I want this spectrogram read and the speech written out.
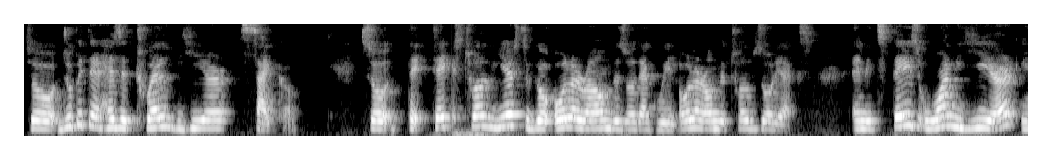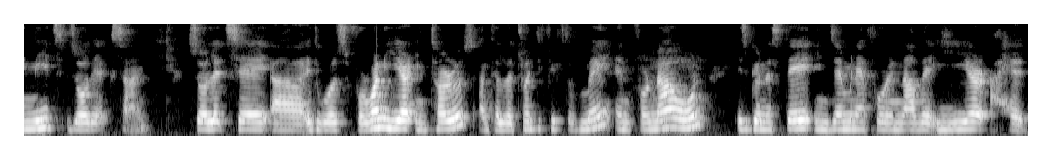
So Jupiter has a 12 year cycle. So it takes 12 years to go all around the zodiac wheel, all around the 12 zodiacs. And it stays one year in each zodiac sign. So let's say uh, it was for one year in Taurus until the 25th of May. And for now on, it's going to stay in Gemini for another year ahead.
